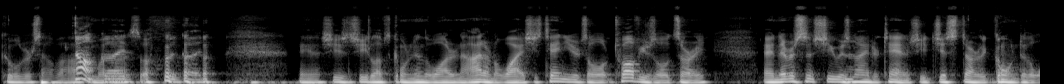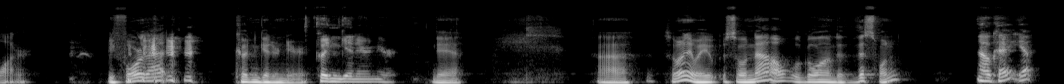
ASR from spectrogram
cooled herself off. Oh, good. So Good, good. yeah, she's she loves going in the water now. I don't know why. She's ten years old, twelve years old, sorry. And ever since she Mm. was nine or ten, she just started going to the water. Before that, couldn't get her near it. Couldn't get in near it. Yeah. Uh, so anyway, so now we'll go on to this one. Okay. Yep.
